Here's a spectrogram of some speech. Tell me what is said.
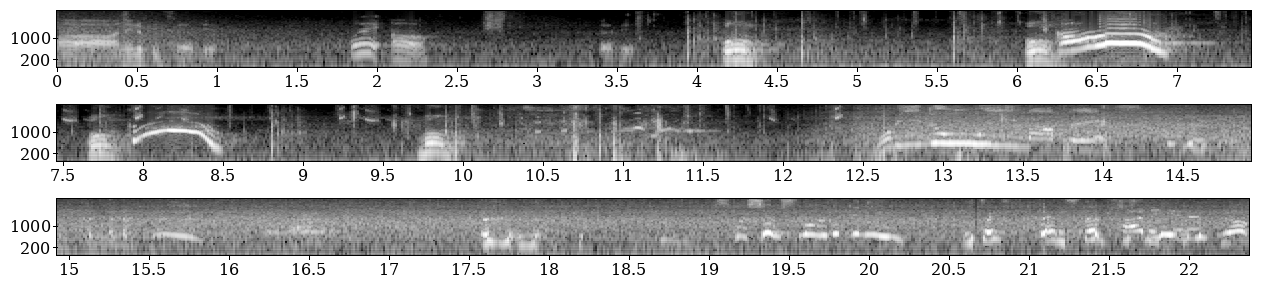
Oh, I need a big serve here. Wait, oh. Serve here. Boom. Boom. Go! Boom. Go! Boom. What are you doing, Muppets? so, so slow, look at him. He takes 10 steps. How do you hit a drop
